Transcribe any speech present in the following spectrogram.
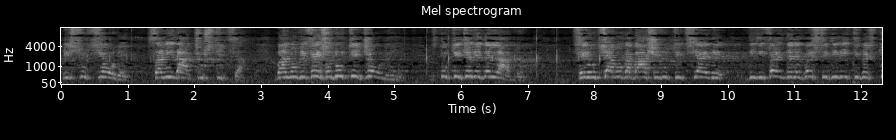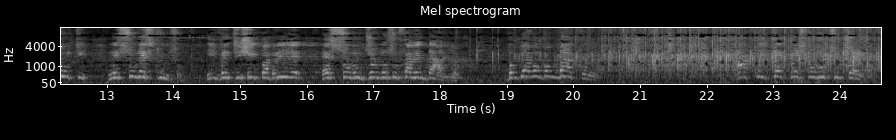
istruzione, sanità, giustizia vanno difeso tutti i giorni, tutti i giorni dell'anno se non siamo capaci tutti insieme di difendere questi diritti per tutti, nessuno escluso. Il 25 aprile è solo un giorno sul calendario. Dobbiamo combattere affinché questo non succeda.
